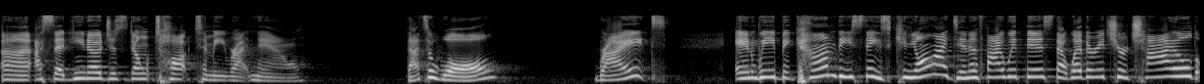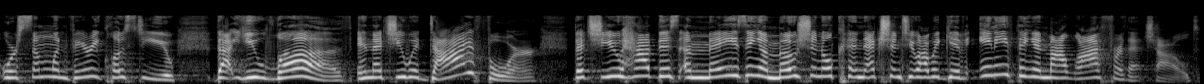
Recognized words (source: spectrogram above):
uh, I said, you know, just don't talk to me right now. That's a wall, right? And we become these things. Can y'all identify with this? That whether it's your child or someone very close to you that you love and that you would die for, that you have this amazing emotional connection to, I would give anything in my life for that child.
